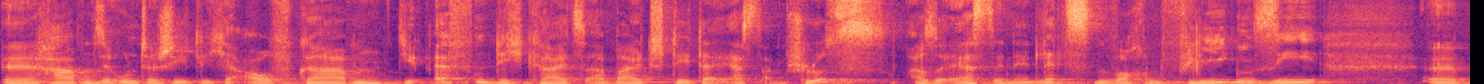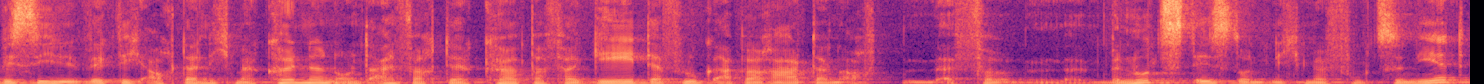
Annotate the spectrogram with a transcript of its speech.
äh, haben sie unterschiedliche Aufgaben. Die Öffentlichkeitsarbeit steht da erst am Schluss, also erst in den letzten Wochen fliegen sie, äh, bis sie wirklich auch da nicht mehr können und einfach der Körper vergeht, der Flugapparat dann auch äh, benutzt ist und nicht mehr funktioniert.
